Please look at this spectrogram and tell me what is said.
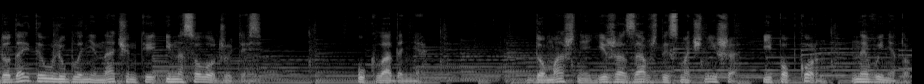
додайте улюблені начинки і насолоджуйтесь. Укладення. Домашня їжа завжди смачніша, і попкорн не виняток.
